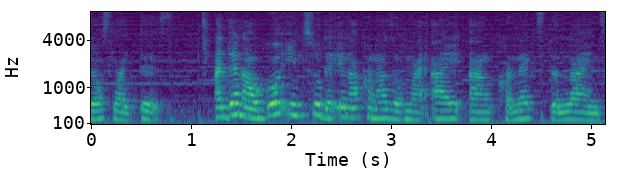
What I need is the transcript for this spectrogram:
Just like this. And then I'll go into the inner corners of my eye and connect the lines.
